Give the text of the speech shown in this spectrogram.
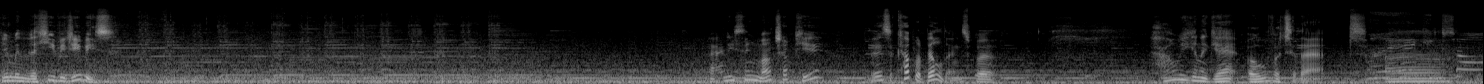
Gave me the heebie-jeebies. Anything much up here? There's a couple of buildings, but... How are we going to get over to that? Uh,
